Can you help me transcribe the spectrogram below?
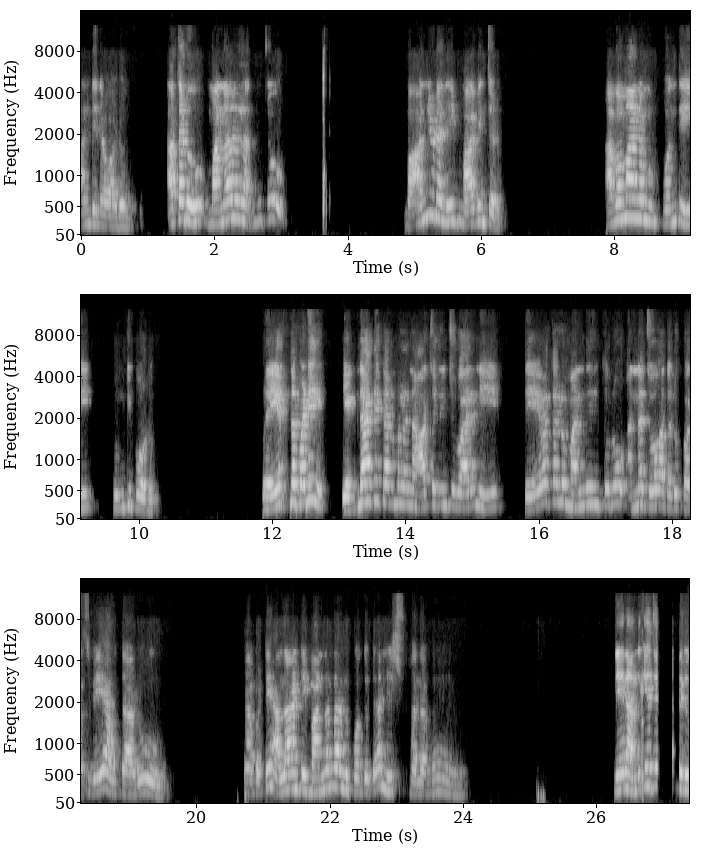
అందినవాడు. అతడు మన్ననలు అందుతూ మాన్యుడని భావించడు. అవమానము పొంది కుంగిపోడు. ప్రయత్నపడి యజ్ఞాది కర్మలను ఆచరించు వారిని దేవతలు మన్నింతురు అన్నచో అతడు పశువే అవుతాడు. కాబట్టి అలాంటి మన్ననలు పొందుట నిష్ఫలము. నేను అందుకే చెప్తాను మీరు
